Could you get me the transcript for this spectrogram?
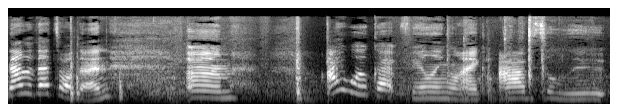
Now that that's all done, um, I woke up feeling like absolute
